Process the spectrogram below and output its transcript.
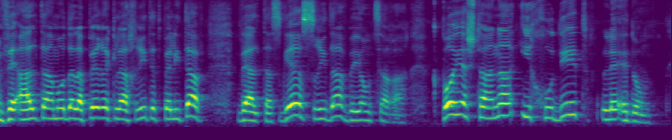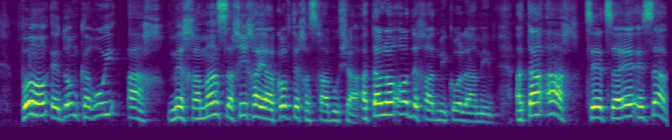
ואל תעמוד על הפרק להכרית את פליטיו, ואל תסגר שרידיו ביום צרה. פה יש טענה ייחודית לאדום. פה אדום קרוי אח, מחמס אחיך יעקב תכסך בושה. אתה לא עוד אחד מכל העמים, אתה אח, צאצאי עשיו,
